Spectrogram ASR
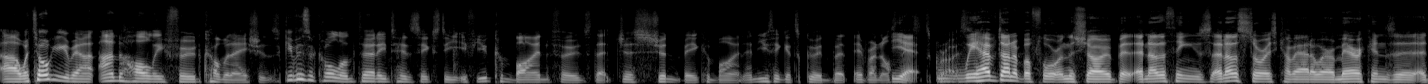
Uh, we're talking about unholy food combinations. Give us a call on thirteen ten sixty if you combine foods that just shouldn't be combined, and you think it's good, but everyone else yeah, thinks it's gross. we have done it before on the show, but another things, another stories come out of where Americans are,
